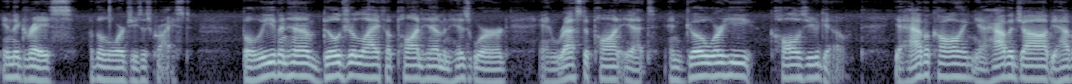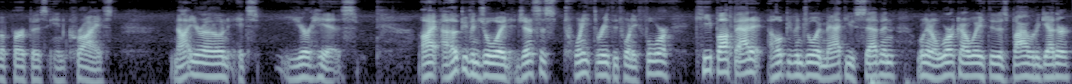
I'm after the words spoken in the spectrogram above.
in the grace of the Lord Jesus Christ. Believe in him, build your life upon him and his word, and rest upon it and go where He calls you to go. You have a calling, you have a job, you have a purpose in Christ. Not your own, it's you're His. All right, I hope you've enjoyed Genesis 23 through 24. Keep up at it. I hope you've enjoyed Matthew 7. We're going to work our way through this Bible together,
